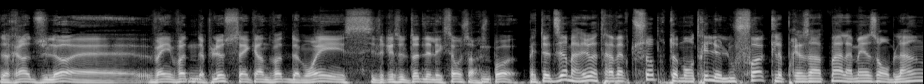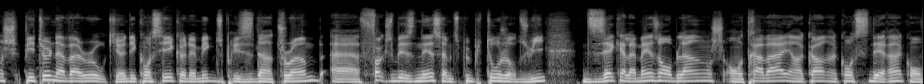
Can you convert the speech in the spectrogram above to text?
Rendu là, euh, 20 votes de plus, 50 votes de moins, si le résultat de l'élection ne change pas. Mais te dire, Mario, à travers tout ça, pour te montrer le loufoque le présentement à la Maison-Blanche, Peter Navarro, qui est un des conseillers économiques du président Trump, à Fox Business, un petit peu plus tôt aujourd'hui, disait qu'à la Maison-Blanche, on travaille encore en considérant qu'on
